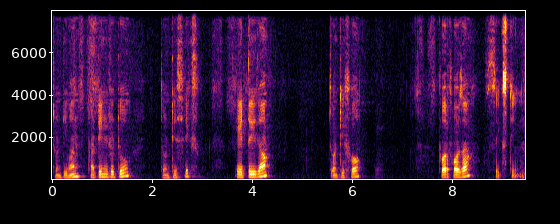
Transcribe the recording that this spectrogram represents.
21 13 into 2 26 8 3 are 24 4 4s are 16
